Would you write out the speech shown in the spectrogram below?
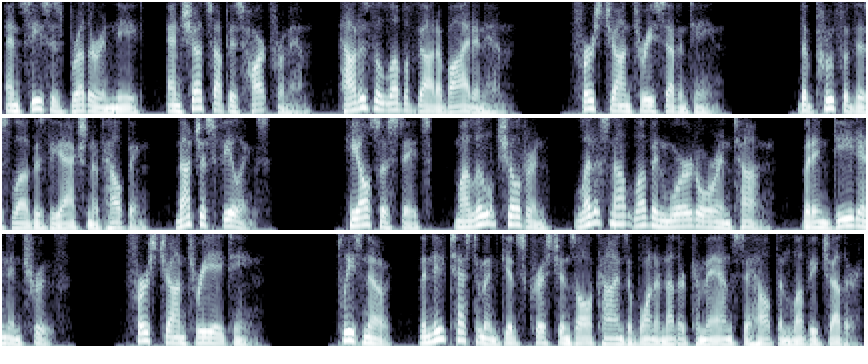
and sees his brother in need, and shuts up his heart from him, how does the love of God abide in him? 1 John 3:17. The proof of this love is the action of helping, not just feelings. He also states, My little children, let us not love in word or in tongue, but in deed and in truth. 1 John 3:18. Please note, the New Testament gives Christians all kinds of one another commands to help and love each other.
